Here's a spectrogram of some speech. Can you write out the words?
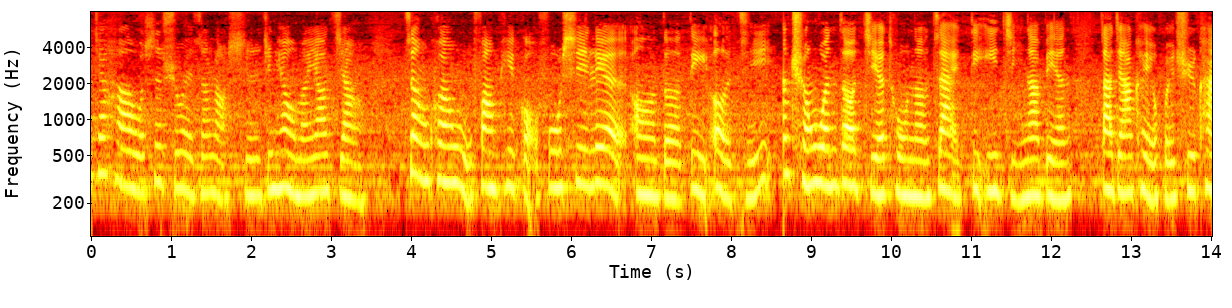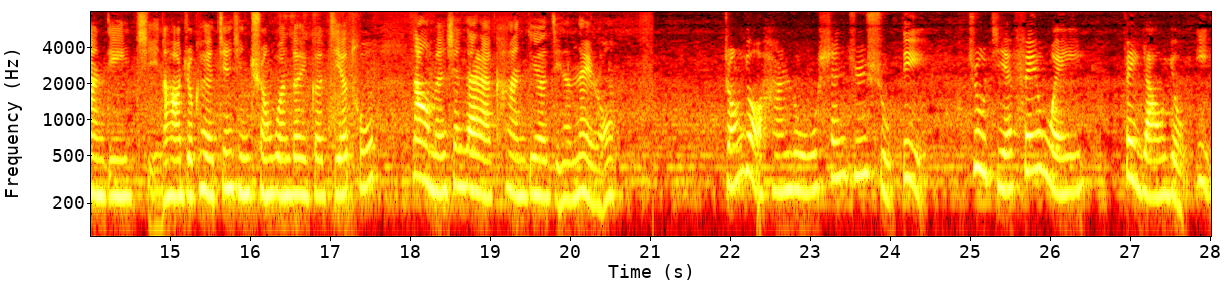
大家好，我是徐伟珍老师。今天我们要讲郑坤武放屁狗夫系列，嗯的第二集。那全文的截图呢，在第一集那边，大家可以回去看第一集，然后就可以进行全文的一个截图。那我们现在来看第二集的内容。总有寒炉身居蜀地，筑节非为，废谣有意。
